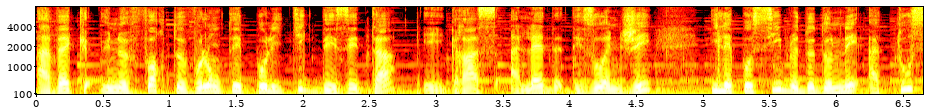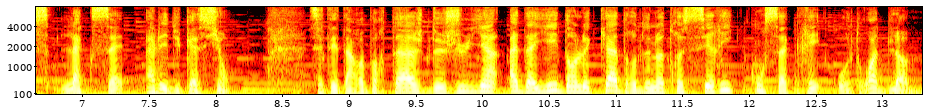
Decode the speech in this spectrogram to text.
Avec une forte volonté politique des États et grâce à l'aide des ONG, il est possible de donner à tous l'accès à l'éducation. C'était un reportage de Julien Adaillé dans le cadre de notre série consacrée aux droits de l'homme.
